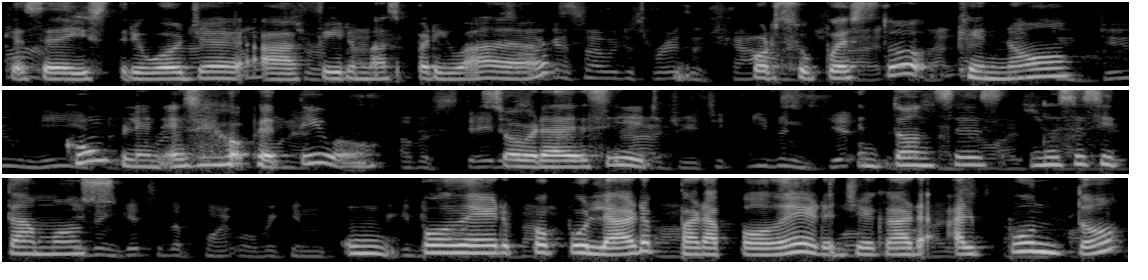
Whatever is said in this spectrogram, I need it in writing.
que se distribuye a firmas privadas, por supuesto que no cumplen ese objetivo. Sobra decir. Entonces necesitamos un poder popular para poder llegar al punto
